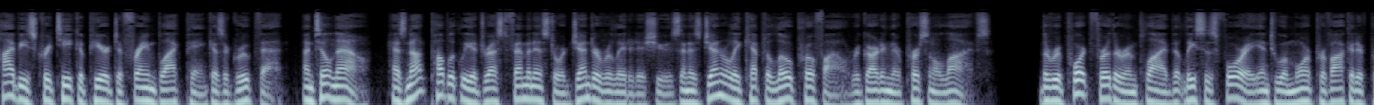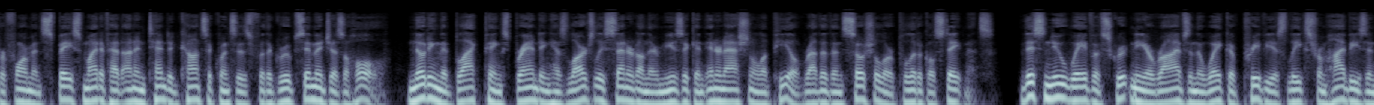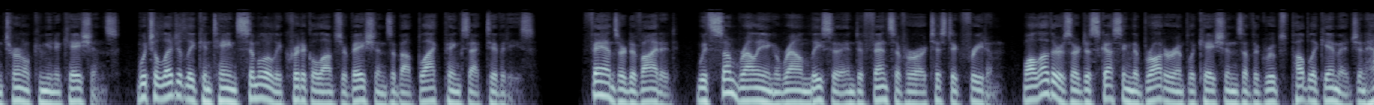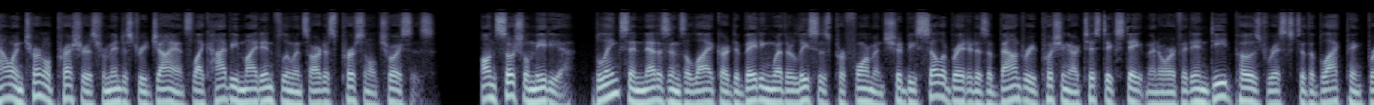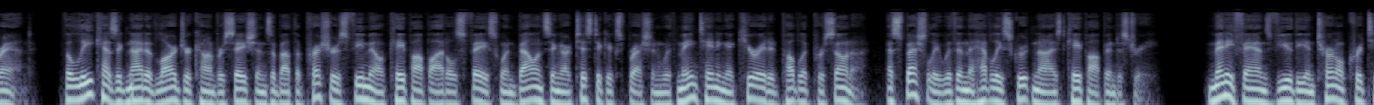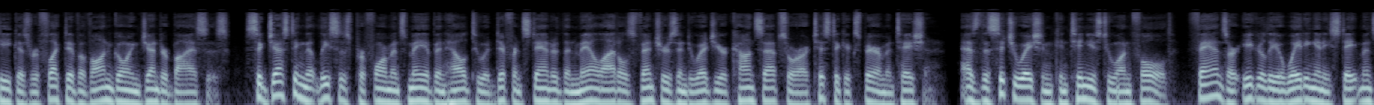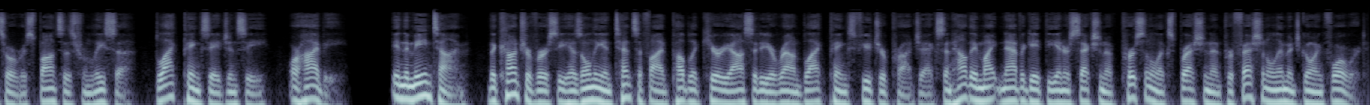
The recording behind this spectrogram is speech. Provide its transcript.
Hybe's critique appeared to frame Blackpink as a group that, until now, has not publicly addressed feminist or gender related issues and has generally kept a low profile regarding their personal lives. The report further implied that Lisa's foray into a more provocative performance space might have had unintended consequences for the group's image as a whole, noting that Blackpink's branding has largely centered on their music and international appeal rather than social or political statements. This new wave of scrutiny arrives in the wake of previous leaks from Hybe's internal communications, which allegedly contained similarly critical observations about Blackpink's activities. Fans are divided, with some rallying around Lisa in defense of her artistic freedom, while others are discussing the broader implications of the group's public image and how internal pressures from industry giants like Hybe might influence artists' personal choices. On social media, Blinks and netizens alike are debating whether Lisa's performance should be celebrated as a boundary pushing artistic statement or if it indeed posed risks to the Blackpink brand. The leak has ignited larger conversations about the pressures female K pop idols face when balancing artistic expression with maintaining a curated public persona, especially within the heavily scrutinized K pop industry. Many fans view the internal critique as reflective of ongoing gender biases, suggesting that Lisa's performance may have been held to a different standard than male idols' ventures into edgier concepts or artistic experimentation. As the situation continues to unfold, fans are eagerly awaiting any statements or responses from Lisa, Blackpink's agency, or Hybe. In the meantime, the controversy has only intensified public curiosity around Blackpink's future projects and how they might navigate the intersection of personal expression and professional image going forward.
